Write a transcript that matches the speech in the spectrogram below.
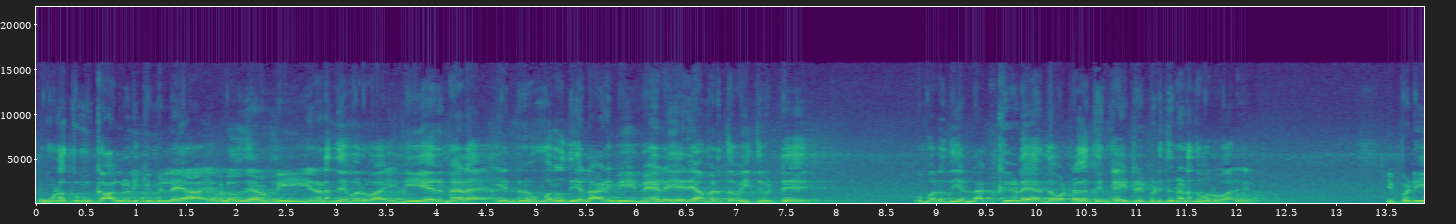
உனக்கும் கால் வலிக்கும் இல்லையா? எவ்வளவு நேரம் நீ நடந்தே வருவாய்? நீ ஏறு மேலே. என்று உமருதியெல்லாம் அடிமையை மேலே ஏறி அமர்த்த வைத்துவிட்டு உமரது எல்லாம் கீழே அந்த ஒட்டகத்தின் கயிற்றை பிடித்து நடந்து வருவார்கள். இப்படி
